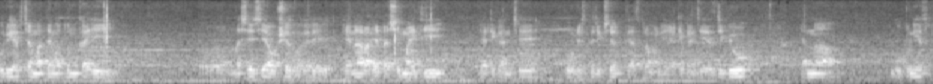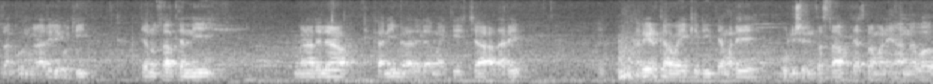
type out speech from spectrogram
कुरिअरच्या माध्यमातून काही नशेचे औषध वगैरे येणार आहेत अशी माहिती या ठिकाणचे पोलीस निरीक्षक त्याचप्रमाणे या ठिकाणचे एस डी पी ओ यांना गोपनीय सूत्रांकडून मिळालेली होती. त्यानुसार त्यांनी मिळालेल्या ठिकाणी मिळालेल्या माहितीच्या आधारे रेड कारवाई केली. त्यामध्ये पोलीस स्टेशनचा स्टाफ त्याचप्रमाणे अन्न व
